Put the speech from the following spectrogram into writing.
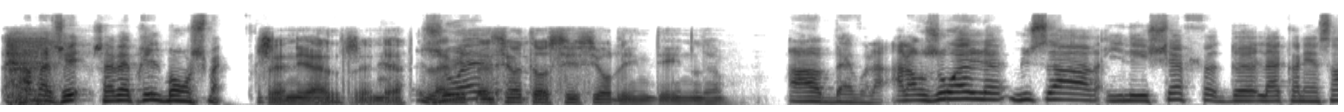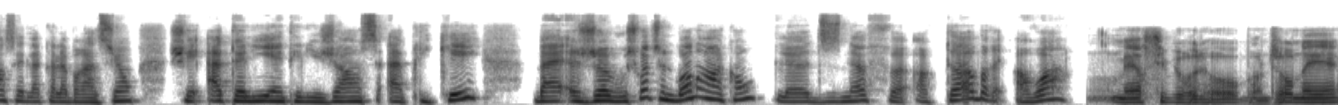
Ah ben, j'avais pris le bon chemin. Génial, génial. L'invitation est aussi sur LinkedIn. Là. Ah ben voilà. Alors Joël Mussard, il est chef de la connaissance et de la collaboration chez Atelier Intelligence Appliquée. Ben, je vous souhaite une bonne rencontre le 19 octobre. Au revoir. Merci Bruno. Bonne journée.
